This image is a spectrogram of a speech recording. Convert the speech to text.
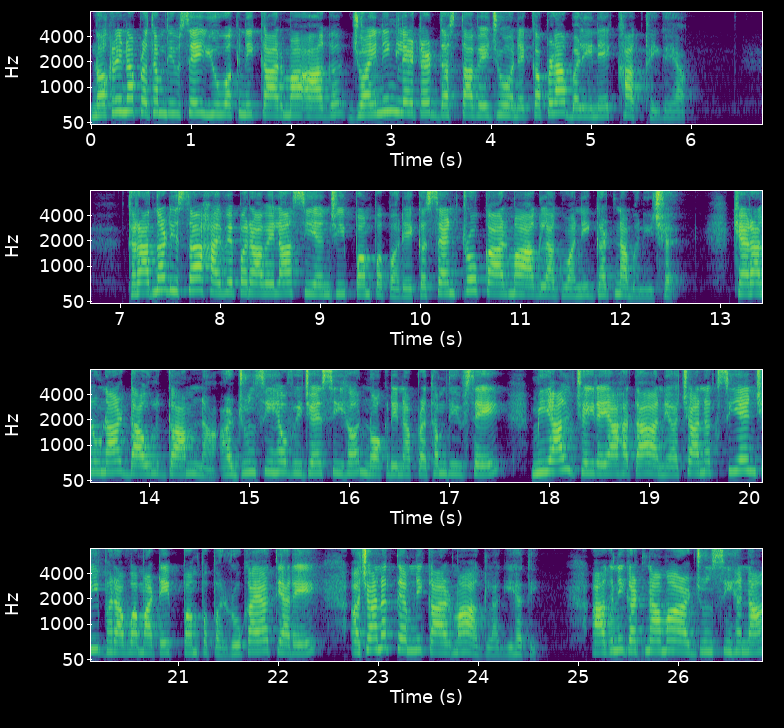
નોકરીના પ્રથમ દિવસે યુવકની કારમાં આગ જોઈનિંગ લેટર, દસ્તાવેજો અને કપડાં બળીને ખાક થઈ ગયા. થરાદના ડીસા હાઈવે પર આવેલા સીએનજી પંપ પર એક સેન્ટ્રો કારમાં આગ લાગવાની ઘટના બની છે. ખેરાલુના ડાઉલ ગામના અર્જુનસિંહ, વિજયસિંહ નોકરીના પ્રથમ દિવસે મિયાલ જઈ રહ્યા હતા અને અચાનક સીએનજી ભરાવવા માટે પંપ પર રોકાયા ત્યારે અચાનક તેમની કારમાં આગ લાગી હતી. આગની ઘટનામાં અર્જુન સિંહના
